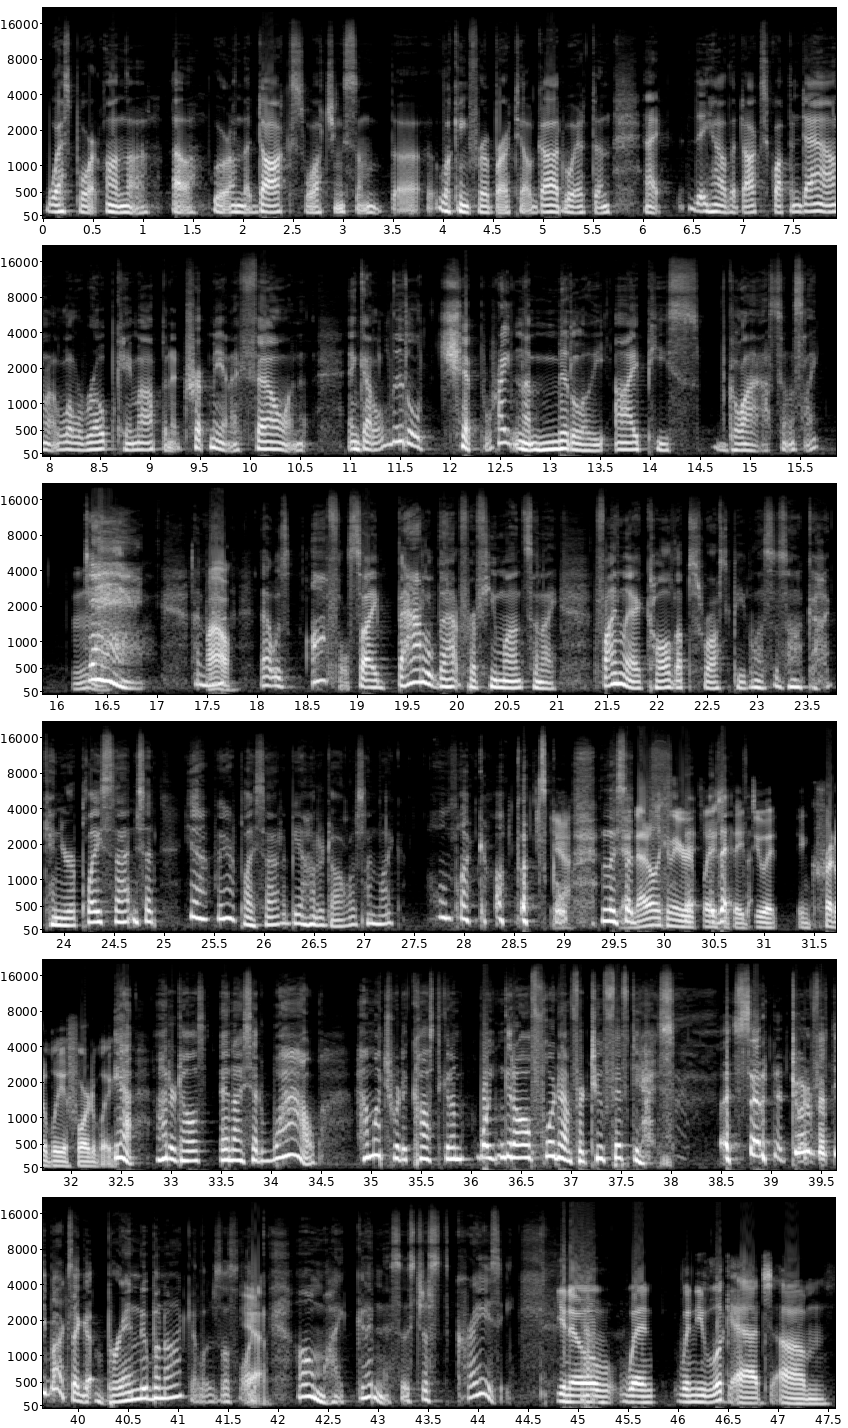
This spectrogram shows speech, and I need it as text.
Westport on the uh, we were on the docks watching some, uh, looking for a Bar-tailed Godwit, and, and I, you know, the docks go up and down, and a little rope came up, and it tripped me, and I fell, and and got a little chip right in the middle of the eyepiece glass, and I was like, mm. dang. I mean, wow. That, was awful. So I battled that for a few months, and I finally I called up Swarovski people. and I says, "Oh God, can you replace that?" And he said, "Yeah, we can replace that. It'd be a hundred dollars." I'm like, oh my god, that's cool. Yeah. And they yeah, said, not only can they replace it, they do it incredibly affordably. Yeah, hundred dollars. And I said, wow, how much would it cost to get them? Well, you can get all four of them for two fifty. I said. I said it at 250 bucks. I got brand new binoculars. It's like, yeah. oh my goodness, it's just crazy. You know, yeah. when when you look at um,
